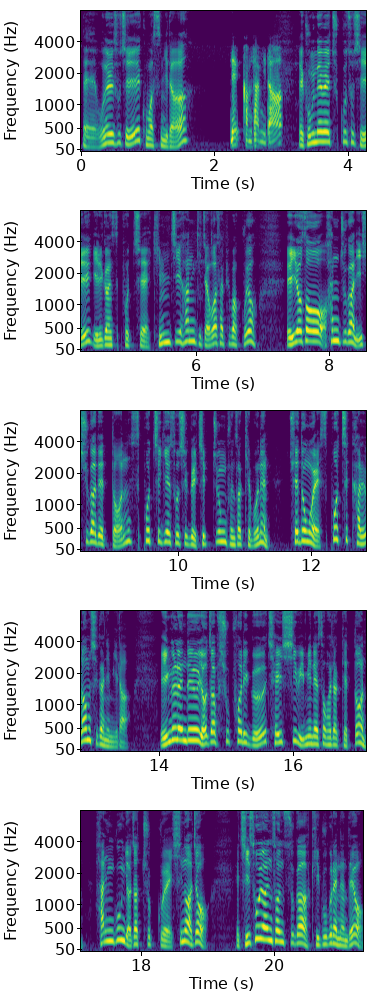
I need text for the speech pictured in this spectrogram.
네, 오늘 소식 고맙습니다. 네, 감사합니다. 네, 국내외 축구 소식 일간 스포츠의 김지한 기자와 살펴봤고요. 네, 이어서 한 주간 이슈가 됐던 스포츠계 소식을 집중 분석해보는 최동호의 스포츠 칼럼 시간입니다. 잉글랜드 여자 슈퍼리그 첼시 위민에서 활약했던 한국 여자 축구의 신화죠. 지소연 선수가 귀국을 했는데요.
